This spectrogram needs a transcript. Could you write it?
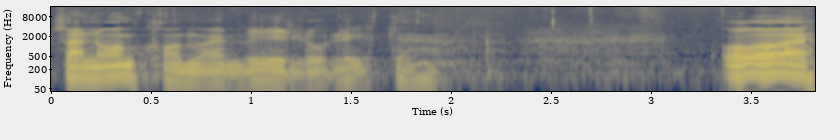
Så han omkommer i en bilolycka. Och eh,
